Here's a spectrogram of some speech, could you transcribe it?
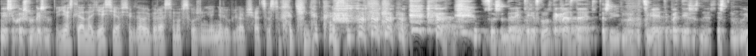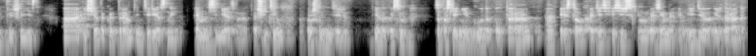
Ну, если ходишь в магазин. Если она есть, я всегда выбираю самообслуживание. Я не люблю общаться с людьми на. Слушай, да, интересно. Ну, вот как раз, да, это тоже, видимо, тебя это поддержишь, да, все, что будет, еще есть. А еще такой тренд интересный, прямо на себе ощутил на прошлой неделе. Я, допустим, за последние года полтора а, перестал ходить в физические магазины видео Эльдорадо.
